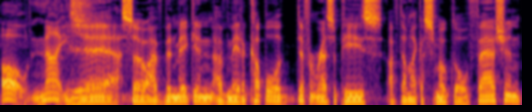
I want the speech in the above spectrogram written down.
Oh, nice. Yeah. So I've been making, I've made a couple of different recipes. I've done like a smoked old fashioned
